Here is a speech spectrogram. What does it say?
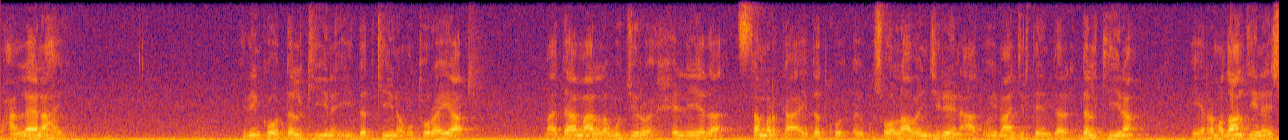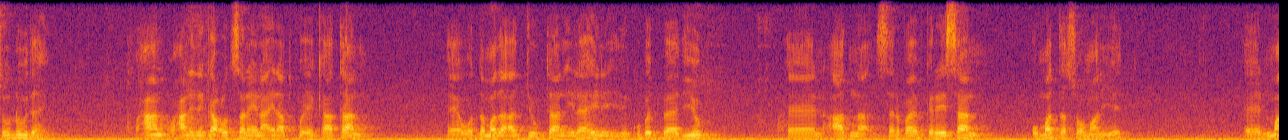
Waxaan leenahay idinkoo dalkiina iyo dadkiina u turaya maadaama lagu jiro xilliyada samarka ay dadku ay ku soo laaban jireen aada u imaan jirteen da dalkiina iyo ramadaantiina ay soo dhowdahay waxaan waxaan idinka codsanaynaa inaad ku ekaataan waddamada aada joogtaan ilaahayna idinku badbaadiyo aadna survive garaysaan ummadda soomaaliyeed. Ma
